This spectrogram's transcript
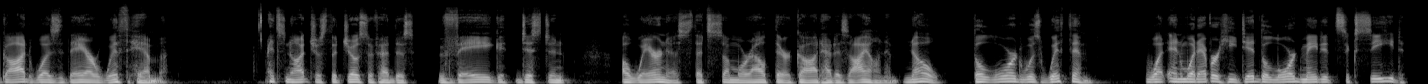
God was there with him. It's not just that Joseph had this vague, distant awareness that somewhere out there God had his eye on him. No, the Lord was with him. What and whatever he did, the Lord made it succeed.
